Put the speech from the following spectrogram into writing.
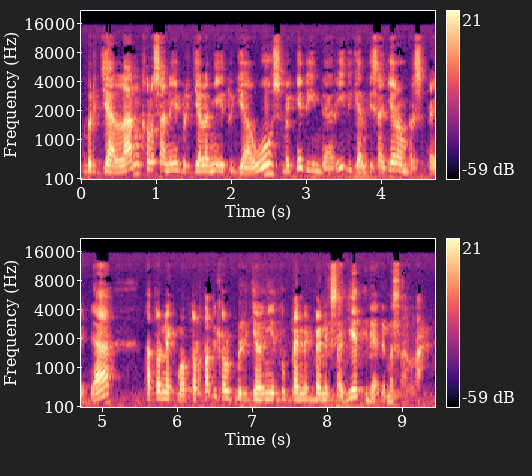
berjalan, kalau seandainya berjalannya itu jauh, sebaiknya dihindari, diganti saja dengan bersepeda atau naik motor. Tapi kalau berjalannya itu pendek-pendek saja tidak ada masalah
